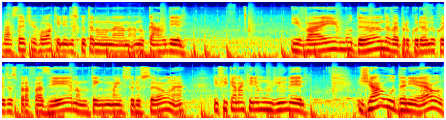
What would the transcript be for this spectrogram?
bastante rock ele escuta no, na, no carro dele. E vai mudando, vai procurando coisas para fazer, não tem uma instrução, né? E fica naquele mundinho dele. Já o Daniel,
